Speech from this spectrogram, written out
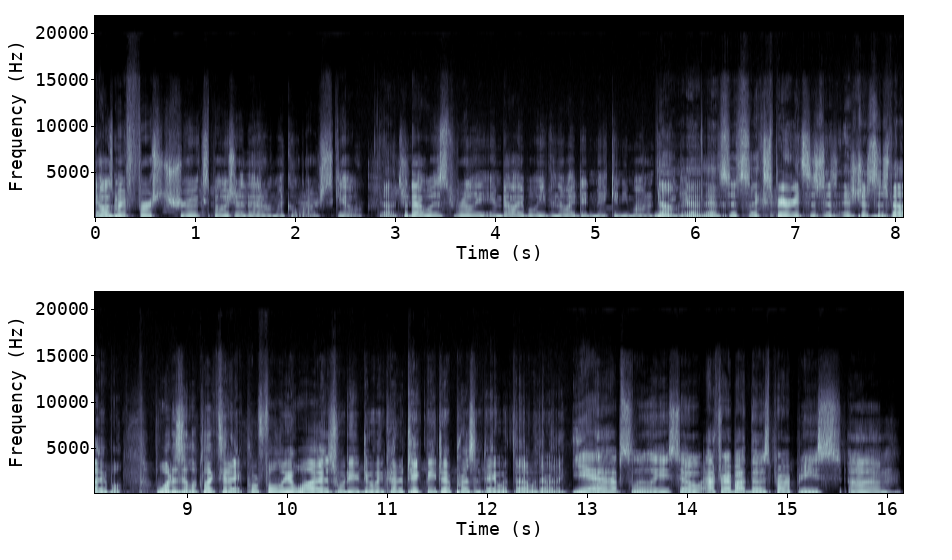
That was my first true exposure to that on like a large scale. Gotcha. So that was really invaluable, even though I didn't make any monetary. No, yeah, it's, it's experience is just, is just as valuable. What does it look like today, portfolio wise? What are you doing? Kind of take me to present day with uh, with everything. Yeah, absolutely. So after I bought those properties, um,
